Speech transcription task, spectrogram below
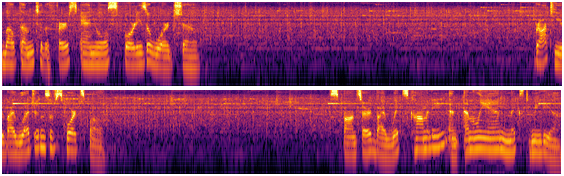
Welcome to the first annual Sportys Award Show. Brought to you by Legends of Sports Ball. Sponsored by Wits Comedy and Emily Ann Mixed Media.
